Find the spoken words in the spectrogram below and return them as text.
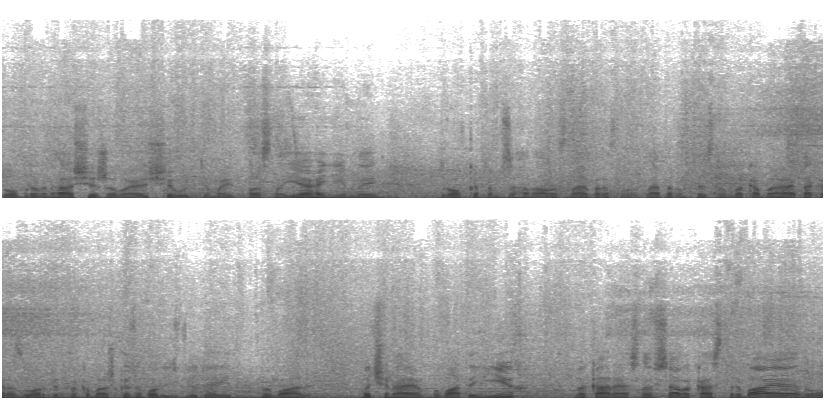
Добре, Венга ще живе, ще ультимейт пас є ганімний. Дровка там заганала снайпера, снайпер натиснув БКБ. Так, розгор під БКБшкою заходить в людей, вбиває, починає вбивати їх. ВК реснувся, ВК стрибає. Ну,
